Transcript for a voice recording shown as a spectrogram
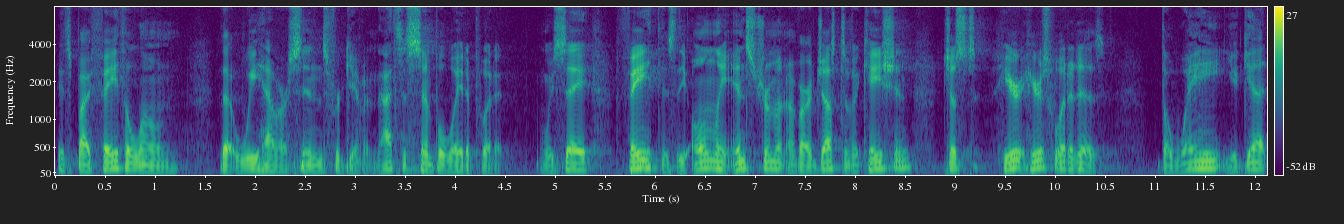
It's by faith alone that we have our sins forgiven. That's a simple way to put it. We say faith is the only instrument of our justification, just here, here's what it is the way you get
